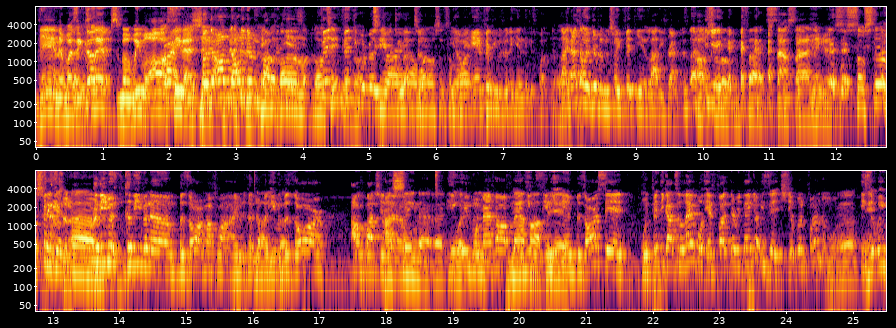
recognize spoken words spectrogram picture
then it wasn't The- clips, but we would all Right. see that shit. But the only, the only difference He about 50 is on- on 50, 50 would really fuck you up too. You know what I mean? And 50 was really getting niggas fucked up. Like that's the only difference between 50 and a lot of these rappers. Like, Absolutely, yeah. facts. Southside niggas. So still speaking, To the um, Cause even, cause even um, Bizarre, my fault, I ain't even cut you, No, but even good. Bizarre, I was watching. I um, seen that. Uh, He, he was with Hoffa. And, he was, Hoffa, and, he- yeah. and Bizarre said when 50 got to the label, it fucked everything up. He said shit wasn't fun no more. Yeah. He, said we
